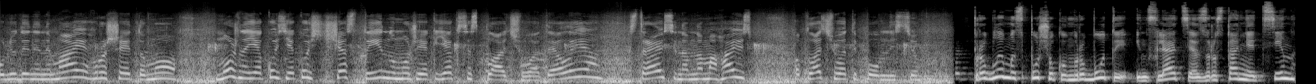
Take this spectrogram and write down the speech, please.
у людини немає грошей, то мо- можна якусь якусь частину, може як, як це сплачувати. Але я стараюся нам намагаюсь оплачувати повністю. Проблеми з пошуком роботи, інфляція, зростання цін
